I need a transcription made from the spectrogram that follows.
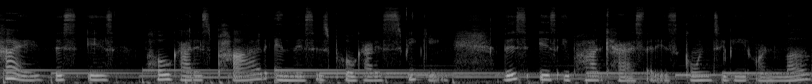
Hi, this is Po Goddess Pod, and this is Po Goddess Speaking. This is a podcast that is going to be on love,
